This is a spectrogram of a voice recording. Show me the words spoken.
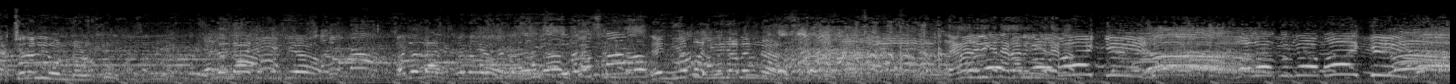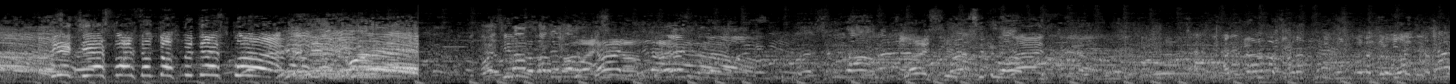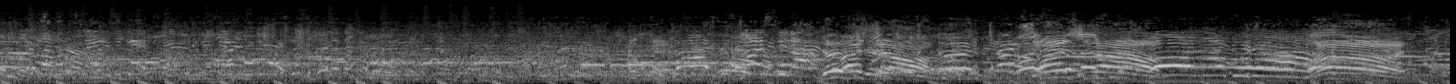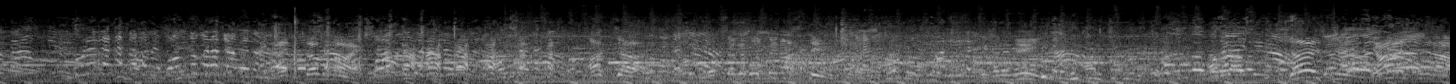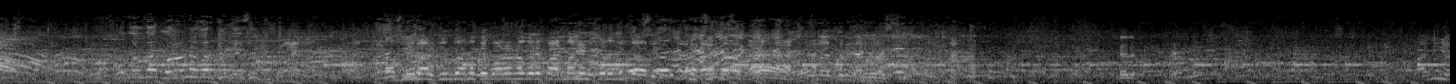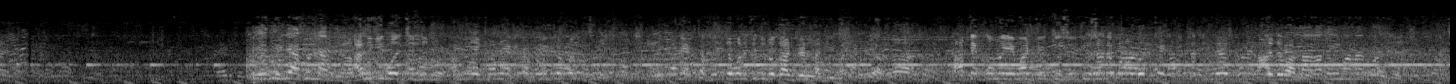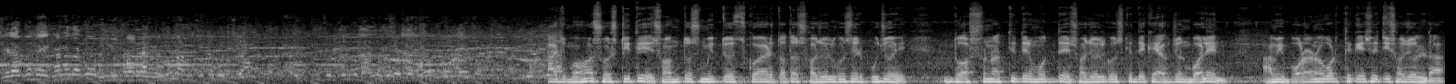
Naturally অন্যরকম। এই নিয়ে পালিয়ে যাবেন না। দেখান এদিকে দেখান এদিকে দেখান। for লোকটাকে বলবেন আসতে। এখানে নেই। জয় শ্রীরাম জয় শ্রীরাম জয় শ্রীরাম এবার কিন্তু আমাকে বড়নগরে পার্মানেন্ট করে দিতে হবে। আমি কি বলছি শুনুন? আমি এখানে একটা বলতে বলতে বলেছি দুটো গার্ডরেল লাগিয়ে তাতে কোনো এমার্জেন্সি সিচুয়েশনে কোনো লোককে যেতে পারবে লাগাতেই মানা করেছে। যেরকম এখানে দেখো মানা করুন আমি যেটা বলছি আজ মহাষষ্ঠীতে সন্তোষ মিত্র স্কোয়ার তথা সজল ঘোষের পুজোয় দর্শনার্থীদের মধ্যে সজল ঘোষকে দেখে একজন বলেন আমি বরানগর থেকে এসেছি সজলদা।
